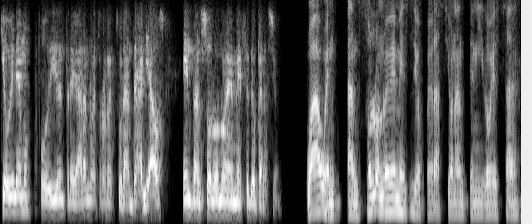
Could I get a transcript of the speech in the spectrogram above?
que hoy le hemos podido entregar a nuestros restaurantes aliados en tan solo nueve meses de operación. Wow, en tan solo nueve meses de operación han tenido esa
